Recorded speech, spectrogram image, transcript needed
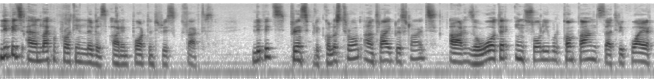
Lipids and lipoprotein levels are important risk factors. Lipids, principally cholesterol and triglycerides, are the water-insoluble compounds that require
